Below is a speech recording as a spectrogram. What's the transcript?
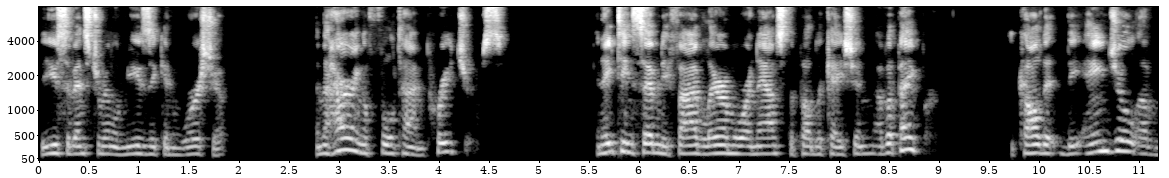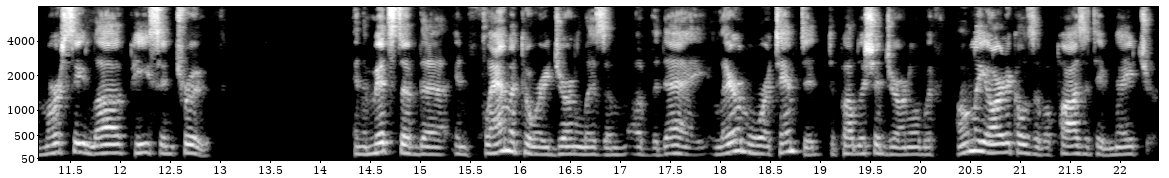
the use of instrumental music in worship, and the hiring of full time preachers. In 1875, Larimore announced the publication of a paper. He called it The Angel of Mercy, Love, Peace, and Truth in the midst of the inflammatory journalism of the day, Larimore attempted to publish a journal with only articles of a positive nature.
